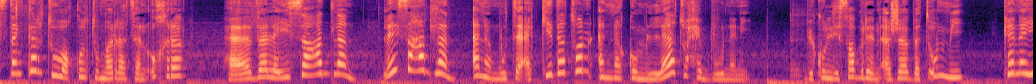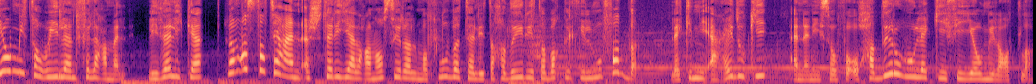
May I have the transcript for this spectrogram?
استنكرت وقلت مرة أخرى هذا ليس عدلا ليس عدلا أنا متأكدة أنكم لا تحبونني. بكل صبر أجابت أمي كان يومي طويلا في العمل لذلك لم أستطع أن أشتري العناصر المطلوبة لتحضير طبقك المفضل. لكني أعدك أنني سوف أحضره لك في يوم العطلة.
